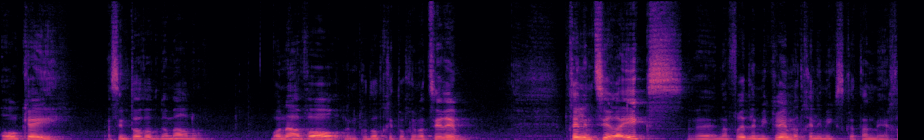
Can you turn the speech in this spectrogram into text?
אוקיי, אסימפטוטות גמרנו. בואו נעבור לנקודות חיתוך עם הצירים. נתחיל עם ציר ה-X, ונפריד למקרים, נתחיל עם X קטן מ-1,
